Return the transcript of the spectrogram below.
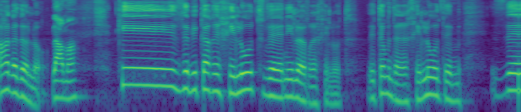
האח הגדול לא. למה? כי זה בעיקר רכילות, ואני לא אוהב רכילות. זה יותר מדי רכילות, זה, זה,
